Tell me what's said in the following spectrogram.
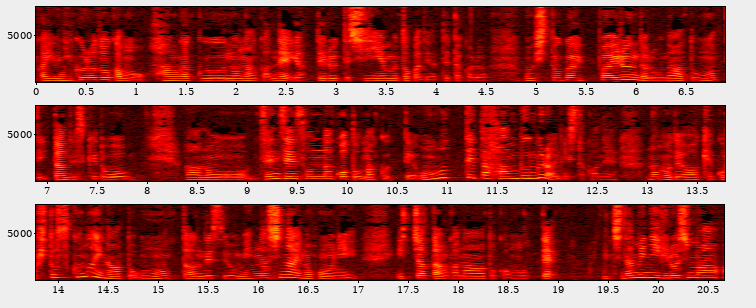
なんかユニクロとかも半額のなんかねやってるって CM とかでやってたから人がいっぱいいるんだろうなと思っていたんですけどあの全然そんなことなくって思ってた半分ぐらいでしたかね。なのであ結構人少ないなと思ったんですよ。みんな市内の方に行っちゃったんかなとか思って。ちなみに広島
